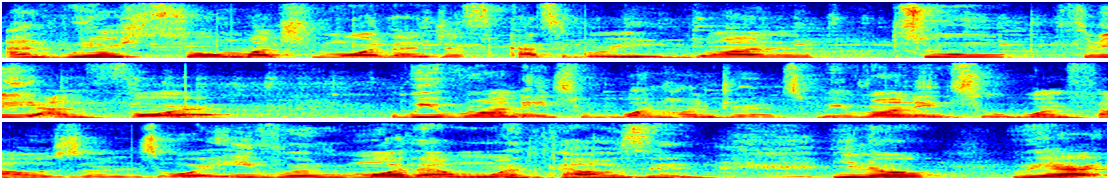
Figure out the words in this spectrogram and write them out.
And we are so much more than just category one two three and four. We run into 100s we run into 1000s or even more than 1000 you know we are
